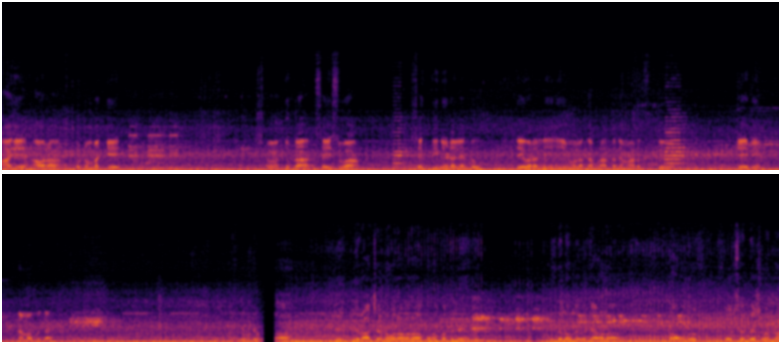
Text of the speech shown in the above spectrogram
ಹಾಗೆ ಅವರ ಕುಟುಂಬಕ್ಕೆ ದುಃಖ ಸಹಿಸುವ ಶಕ್ತಿ ನೀಡಲೆಂದು ದೇವರಲ್ಲಿ ಈ ಮೂಲಕ ಪ್ರಾರ್ಥನೆ ಮಾಡುತ್ತೇವೆ. ಜೈ ಭೀಮ್. ನಮ್ಮ ಬುದ್ಧ. ಈ ಅವರ ಧರ್ಮಪತ್ನಿ ಇದನ್ನು ಹೊಂದಿದ ಕಾರಣ ನಾವೊಂದು ಶೋಕ ಸಂದೇಶವನ್ನು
